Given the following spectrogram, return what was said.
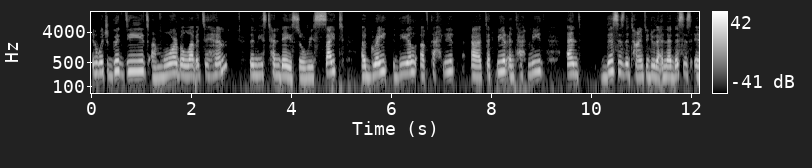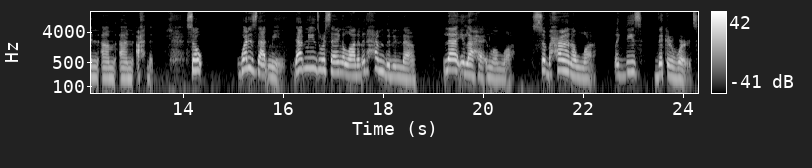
in which good deeds are more beloved to him than these 10 days. So recite a great deal of tahleel, uh, takbir, and tahmid, and this is the time to do that. And that this is in um, an Ahmed. So, what does that mean? That means we're saying a lot of Alhamdulillah, La ilaha illallah, Subhanallah, like these dhikr words.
